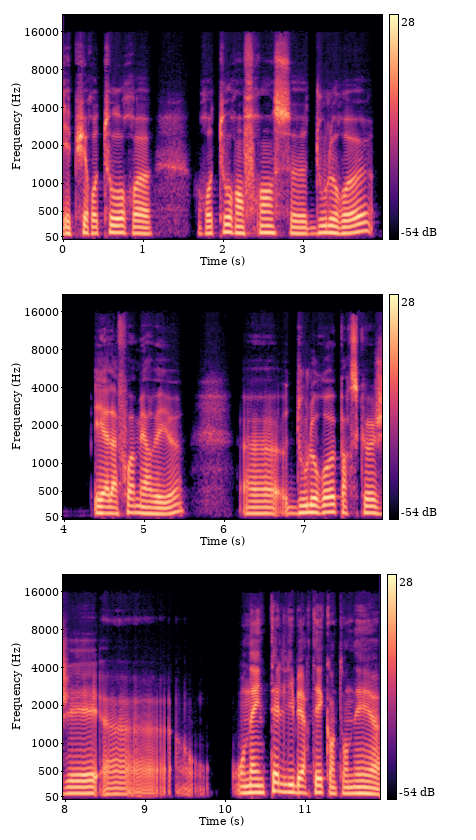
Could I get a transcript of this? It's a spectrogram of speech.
et puis retour retour en France douloureux et à la fois merveilleux. Euh, douloureux parce que j'ai, euh, on a une telle liberté quand on est euh,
